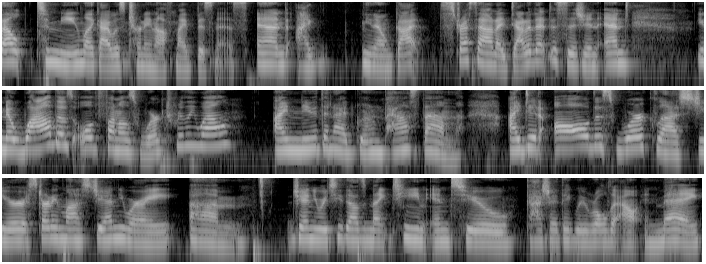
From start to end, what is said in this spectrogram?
felt to me like I was turning off my business. And I, you know, got stressed out. I doubted that decision. And, you know, while those old funnels worked really well, I knew that I'd grown past them. I did all this work last year, starting last January, um, January 2019 into, gosh, I think we rolled it out in May.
